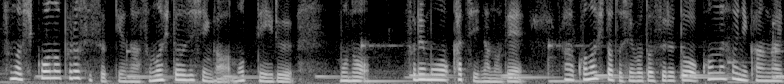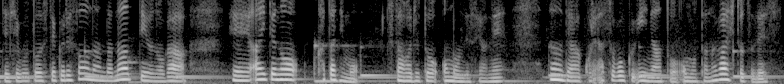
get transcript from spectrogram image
その思考のプロセスっていうのはその人自身が持っているものそれも価値なのであこの人と仕事するとこんな風に考えて仕事をしてくれそうなんだなっていうのが、えー、相手の方にも伝わると思うんですよね。なのであこれはすごくいいなと思ったのが一つです。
